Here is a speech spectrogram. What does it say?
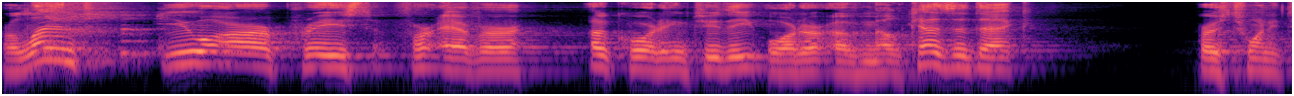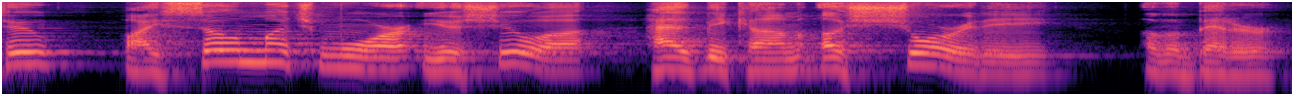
relent. You are a priest forever, according to the order of Melchizedek. Verse 22 By so much more, Yeshua has become a surety of a better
